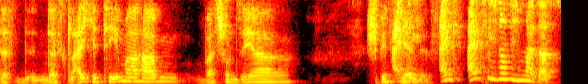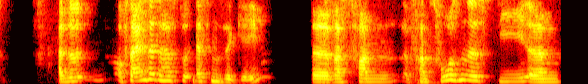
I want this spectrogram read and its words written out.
das, das gleiche Thema haben, was schon sehr speziell Eigentlich, ist. eigentlich, eigentlich noch nicht mal das. Also auf der einen Seite hast du Essen the Game, äh, was von Franzosen ist, die ähm,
